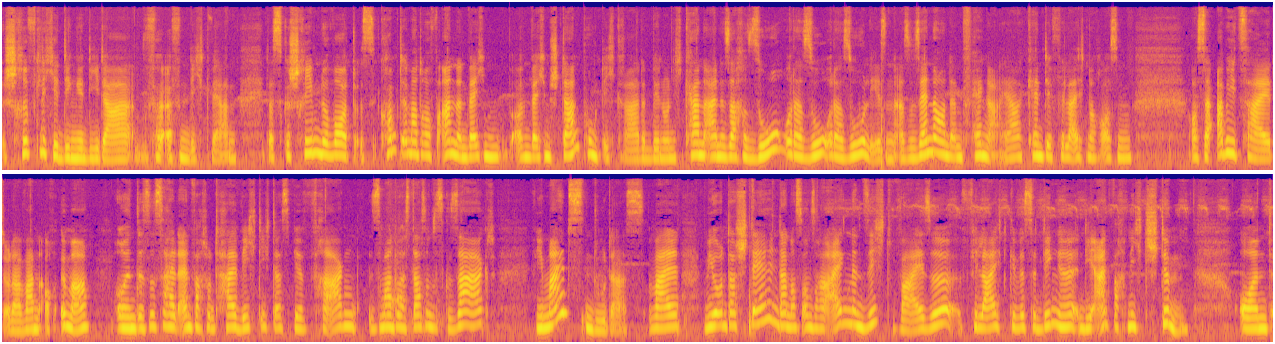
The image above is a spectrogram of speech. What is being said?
äh, schriftliche Dinge, die da veröffentlicht werden. Das geschriebene Wort, es kommt immer darauf an, an welchem, an welchem Standpunkt ich gerade bin. Und ich kann eine Sache so oder so oder so lesen. Also Sender und Empfänger, ja, kennt ihr vielleicht noch aus, dem, aus der Abi-Zeit oder wann auch immer. Und es ist halt einfach total wichtig, dass wir fragen, du hast das und das gesagt. Wie meinst du das? Weil wir unterstellen dann aus unserer eigenen Sichtweise vielleicht gewisse Dinge, die einfach nicht stimmen. Und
